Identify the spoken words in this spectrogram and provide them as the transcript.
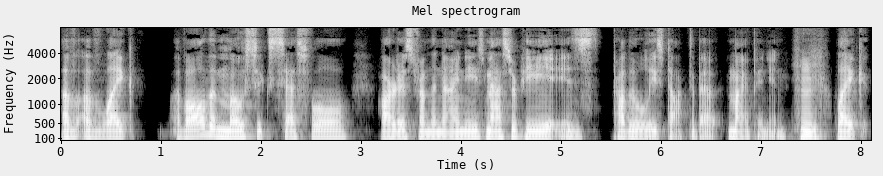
of of like of all the most successful artists from the '90s, Master P is probably the least talked about, in my opinion. Hmm. Like.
